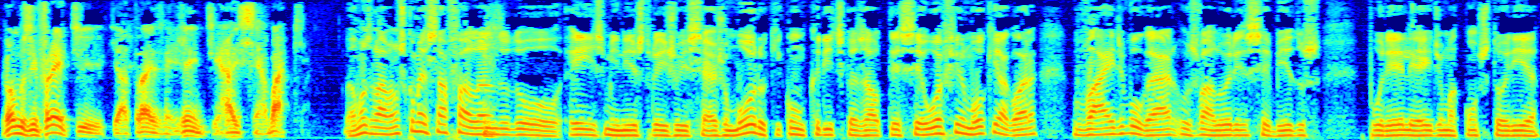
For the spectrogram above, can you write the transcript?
Vamos em frente, que atrás vem gente, Raíssen Abac. Vamos lá, vamos começar falando do ex-ministro e juiz Sérgio Moro, que com críticas ao TCU afirmou que agora vai divulgar os valores recebidos por ele aí de uma consultoria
